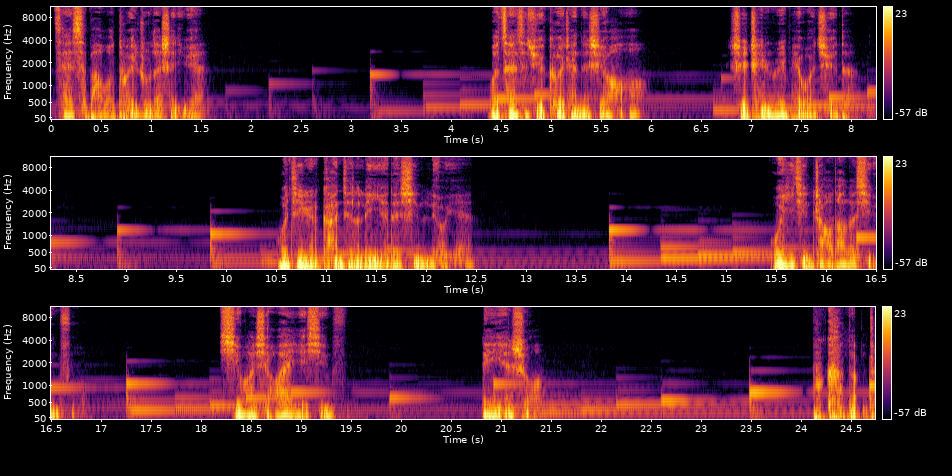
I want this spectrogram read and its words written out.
再次把我推入了深渊。我再次去客栈的时候，是陈瑞陪我去的，我竟然看见了林岩的新留言。我已经找到了幸福，希望小爱也幸福。林岩说：“不可能的，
